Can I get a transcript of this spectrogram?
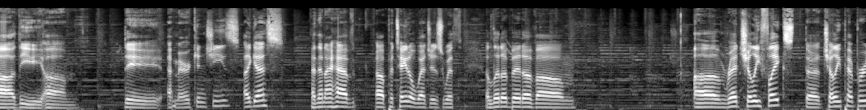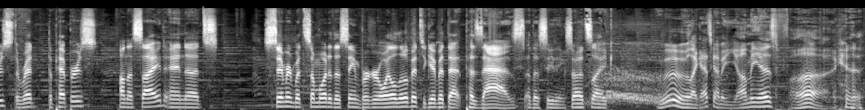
uh, the um, the American cheese, I guess, and then I have uh, potato wedges with a little bit of um, um, red chili flakes, the chili peppers, the red the peppers on the side, and uh, it's simmered with somewhat of the same burger oil a little bit to give it that pizzazz of the seating. So it's like, ooh, like that's gonna be yummy as fuck.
